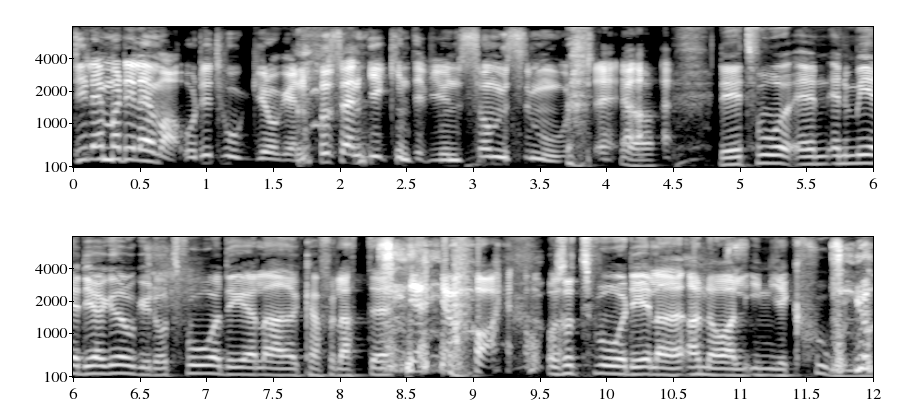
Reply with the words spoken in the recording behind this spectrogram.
Dilemma, dilemma! Och du tog groggen och sen gick intervjun som smort. Ja. Det är två, en, en mediagrogg då, två delar kaffelatte ja, och så två delar analinjektion.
